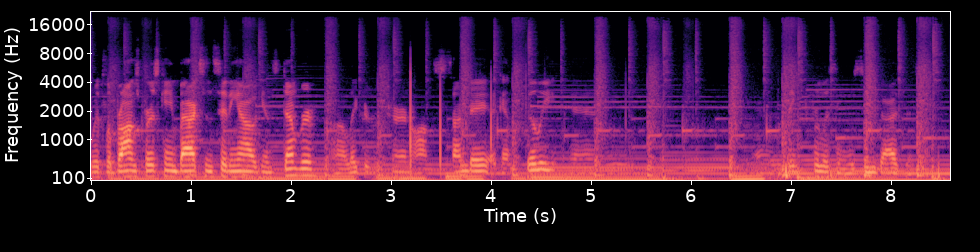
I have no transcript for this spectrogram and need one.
with LeBron's first game back since sitting out against Denver. Uh, Lakers return on Sunday against Philly. And, and thanks for listening. We'll see you guys next time.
